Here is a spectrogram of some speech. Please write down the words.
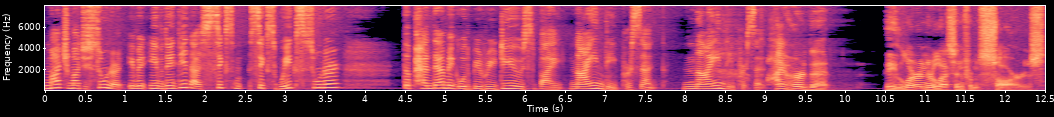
much, much sooner. If, if they did that six, six weeks sooner, the pandemic would be reduced by 90%. 90%. I heard that they learned their lesson from SARS,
